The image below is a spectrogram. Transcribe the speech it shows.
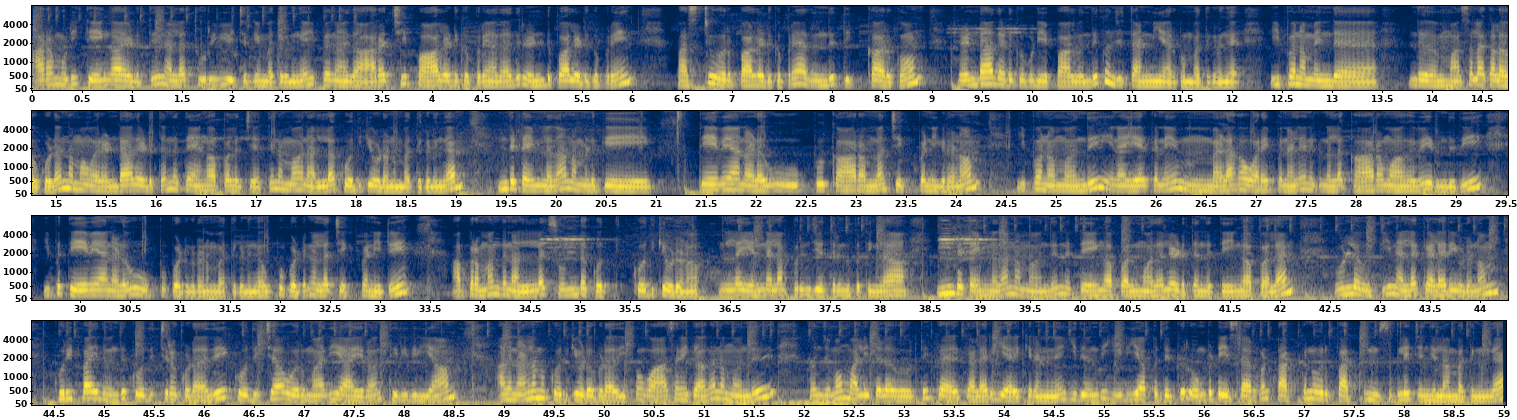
அரைமுடி தேங்காய் எடுத்து நல்லா துருவி வச்சுருக்கேன் பார்த்துக்கிடுங்க இப்போ நான் இதை அரைச்சி பால் எடுக்க போகிறேன் அதாவது ரெண்டு பால் எடுக்க போகிறேன் ஃபஸ்ட்டு ஒரு பால் எடுக்க போகிறேன் அது வந்து திக்காக இருக்கும். ரெண்டாவது எடுக்கக்கூடிய பால் வந்து கொஞ்சம் தண்ணியாக இருக்கும் பார்த்துக்கிடுங்க இப்போ நம்ம இந்த இந்த மசாலா கலவை கூட நம்ம ரெண்டாவது எடுத்து அந்த தேங்காய் பாலை சேர்த்து நம்ம நல்லா கொதிக்க விடணும் பார்த்துக்கிடுங்க இந்த டைமில் தான் நம்மளுக்கு தேவையான அளவு உப்பு காரம்லாம் செக் பண்ணிக்கிடணும் இப்போ நம்ம வந்து நான் ஏற்கனவே மிளகா உரைப்பினால எனக்கு நல்லா காரமாகவே இருந்தது. இப்போ தேவையான அளவு உப்பு போட்டுக்கிடணும் பார்த்துக்கிடுங்க. உப்பு போட்டு நல்லா செக் பண்ணிவிட்டு அப்புறமா இந்த நல்லா சுண்டை கொத் கொதிக்க விடணும். நல்லா எண்ணெய்லாம் பிரிஞ்சு எடுத்துருங்க பார்த்தீங்களா? இந்த டைமில் தான் நம்ம வந்து இந்த தேங்காய் பால் முதல்ல எடுத்த அந்த தேங்காய் பாலை உள்ளே ஊற்றி நல்லா கிளறி விடணும். குறிப்பாக இது வந்து கொதிச்சிடக்கூடாது. கொதிச்சா ஒரு மாதிரி ஆயிரும் திரி திரியாக அதனால் நம்ம கொதிக்க விடக்கூடாது. இப்போ வாசனைக்காக நம்ம வந்து கொஞ்சமாக மல்லித்தலை விட்டு க கிளறி இறக்கிறேன்னு இது வந்து இடியாப்பத்துக்கு ரொம்ப டேஸ்ட்டாக இருக்கும். டக்குன்னு ஒரு பத்து நிமிஷத்துலேயே செஞ்சிடலாம் பார்த்துக்கோங்க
